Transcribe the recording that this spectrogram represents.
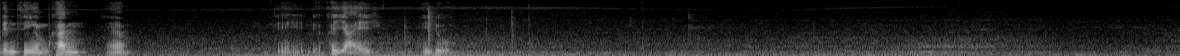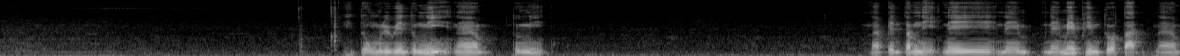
เป็นสิ่งสำคัญนะครับ ขยายให้ดู ตรงบริเวณตรงนี้นะครับ ตรงนี้นะเป็นตำหนิในในในแม่พิมพ์ตัวตัดนะครับ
